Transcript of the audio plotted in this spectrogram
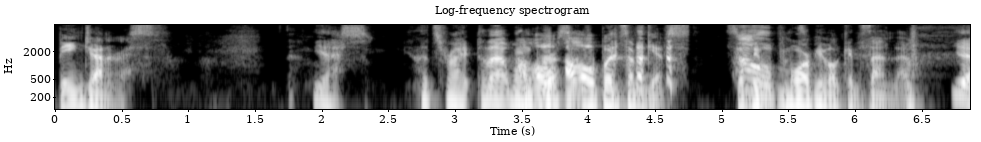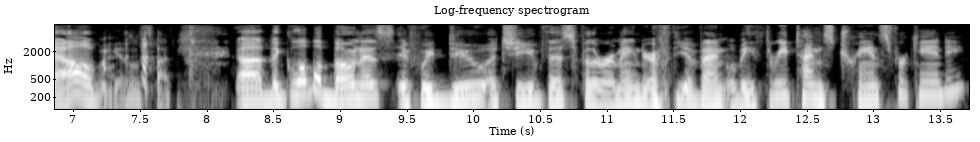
being generous. Yes, that's right. To that one I'll, person. I'll open some gifts so I'll peop- more people can send them. Yeah, I'll. That's fine. Uh, the global bonus, if we do achieve this for the remainder of the event, will be three times transfer candy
